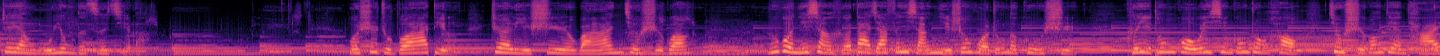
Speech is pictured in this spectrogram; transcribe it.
这样无用的自己了。我是主播阿顶，这里是晚安旧时光。如果你想和大家分享你生活中的故事，可以通过微信公众号“旧时光电台”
